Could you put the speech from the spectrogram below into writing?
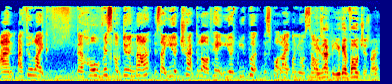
and I feel like the whole risk of doing that is that you attract a lot of hate. You you put the spotlight on yourself. Exactly. You get vultures, right?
